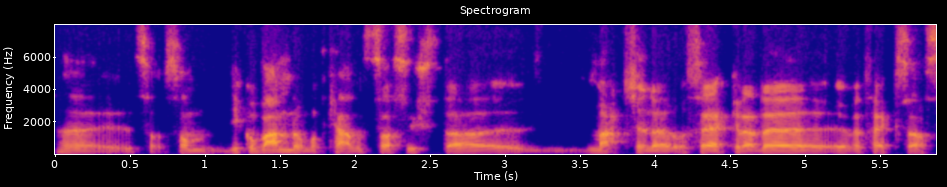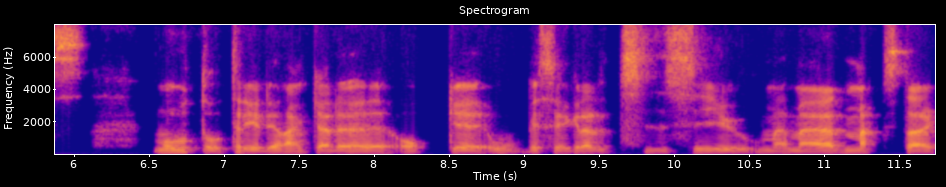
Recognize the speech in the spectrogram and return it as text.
eh, som, som gick och vann mot Kansas sista eh, matchen där och säkrade över Texas mot då tredje rankade och eh, obesegrade TCU med, med Max, Dag,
